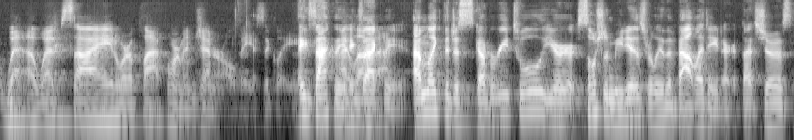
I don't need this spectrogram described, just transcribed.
a website or a platform in general, basically. Exactly, I exactly. I'm like the discovery tool. Your social media is really the validator that shows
